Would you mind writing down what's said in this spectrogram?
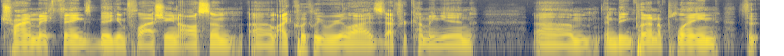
try and make things big and flashy and awesome. Um, I quickly realized after coming in um, and being put on a plane th-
